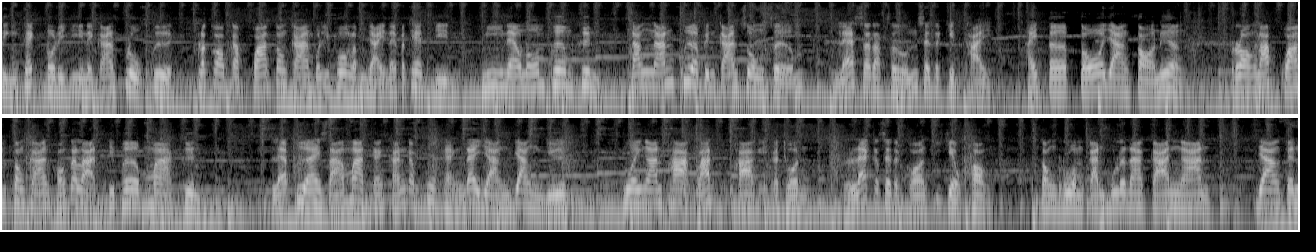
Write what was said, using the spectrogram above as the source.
ถึงเทคโนโลยีในการปลูกพืช ประกอบกับความต้องการบริโภคลำไยในประเทศจีน มีแนวโน้มเพิ่มขึ้น ดังนั้นเพื่อเป็นการส่งเสริม และสนับสนุนเศรษฐกิจไทย ให้เติบโตอย่างต่อเนื่อง รองรับความต้องการของตลาดที่เพิ่มมากขึ้น และเพื่อให้สามารถแข่งขันกับคู่แข่งได้อย่างยั่งยืน หน่วยงานภาครัฐ ภาคเอกชน และเกษตรกรที่เกี่ยวข้อง ต้องร่วมกันบูรณาการงาน อย่างเป็น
